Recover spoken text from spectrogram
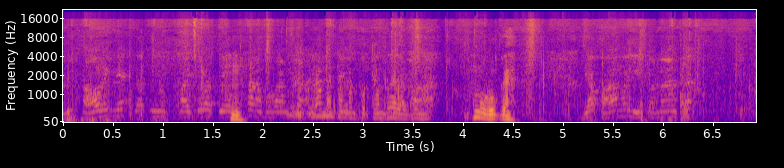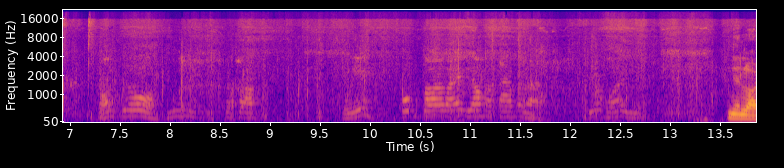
มีเสาเล็กๆแล้วมีไฟโซลาร์เซลล์ข้างประมาณสามแล้วมันทำมันกดทำเพื่ออะไรพวกนี้หนุกไงเดี๋ยวขวามาอีกประมาณสักสองกิโลมีกระสอบปุ๋ยคุมต่อไว้เลี้ยวมาตามไปหน่อยเลี้ยวขวาอีกเนี่ยรอย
